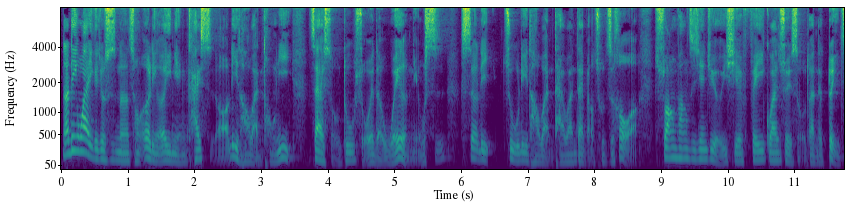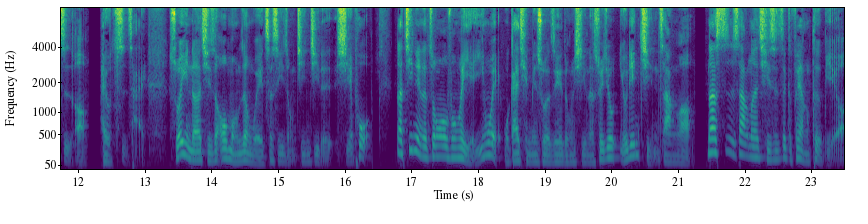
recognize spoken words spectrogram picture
那另外一个就是呢，从二零二一年开始哦，立陶宛同意在在首都所谓的维尔纽斯设立驻立陶宛台湾代表处之后啊，双方之间就有一些非关税手段的对峙啊，还有制裁。所以呢，其实欧盟认为这是一种经济的胁迫。那今年的中欧峰会也因为我该前面说的这些东西呢，所以就有点紧张哦。那事实上呢，其实这个非常特别哦。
